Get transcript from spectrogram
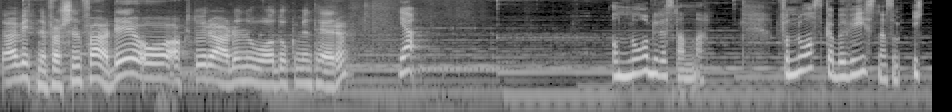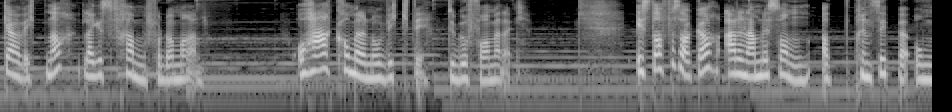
Da er vitneførselen ferdig, og aktor, er det noe å dokumentere? Ja. Og nå blir det spennende. For nå skal bevisene som ikke er vitner, legges frem for dommeren. Og her kommer det noe viktig du bør få med deg. I straffesaker er det nemlig sånn at prinsippet om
